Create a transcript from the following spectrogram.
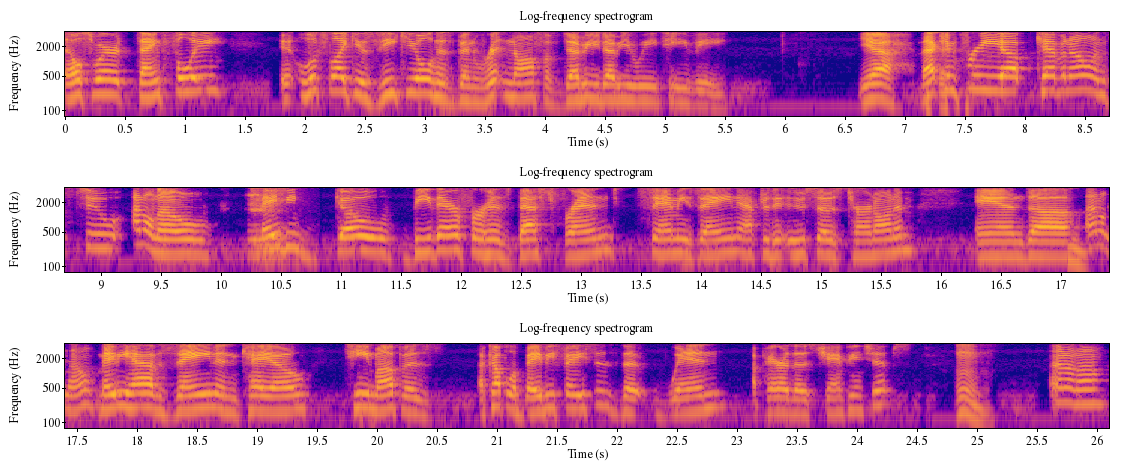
elsewhere, thankfully, it looks like Ezekiel has been written off of WWE TV. Yeah, that can free up Kevin Owens to, I don't know, maybe go be there for his best friend, Sami Zayn, after the Usos turn on him. And uh, Hmm. I don't know, maybe have Zayn and KO team up as a couple of baby faces that win a pair of those championships. Mm. I don't know.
